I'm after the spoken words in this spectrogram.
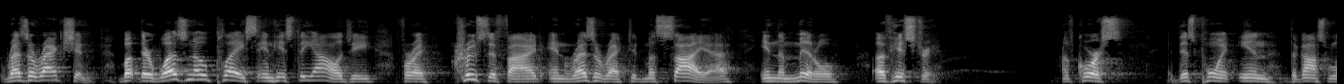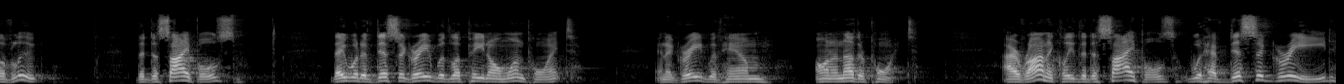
resurrection. But there was no place in his theology for a crucified and resurrected Messiah in the middle of history. Of course, at this point in the Gospel of Luke, the disciples, they would have disagreed with Lapide on one point and agreed with him on another point. Ironically, the disciples would have disagreed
